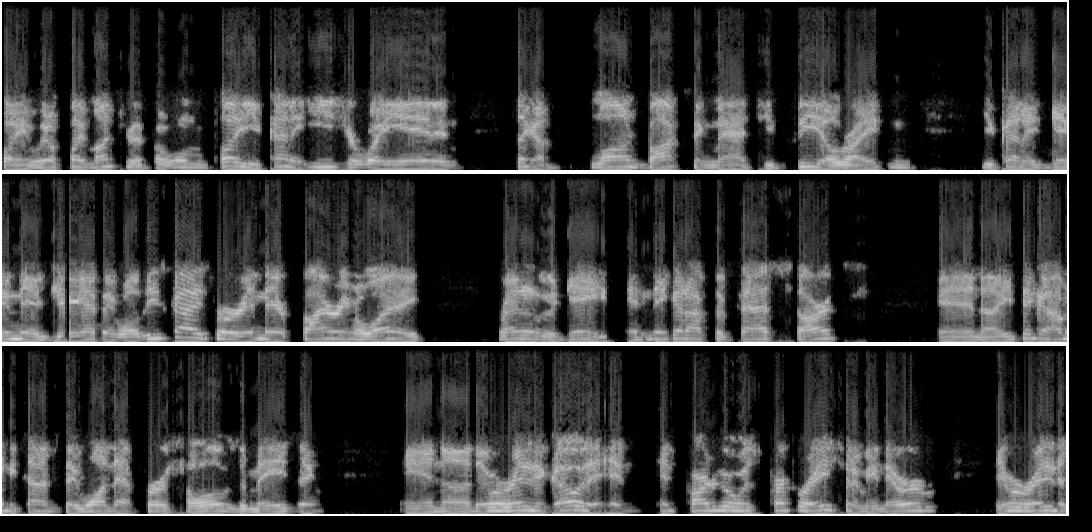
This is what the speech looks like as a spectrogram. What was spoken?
play, we don't play much of it, but when we play, you kind of ease your way in, and it's like a long boxing match. You feel right, and you kind of get in there jabbing. Well, these guys were in there firing away right out of the gate, and they got off the fast starts. And uh, you think of how many times they won that first hole; it was amazing. And uh, they were ready to go, and, and part of it was preparation. I mean, they were they were ready to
